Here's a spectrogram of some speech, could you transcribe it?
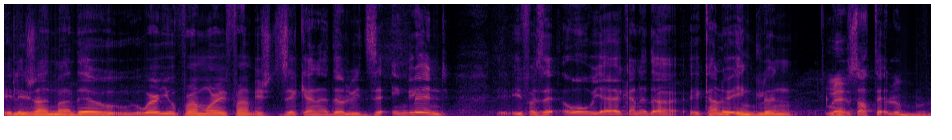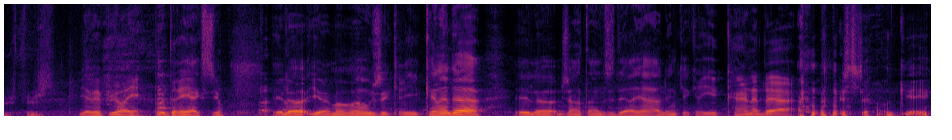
et les gens demandaient Where are you from? Where are you from? Et je disais Canada, lui il disait England. Il faisait Oh yeah, Canada. Et quand le England Ouais. sortait, là, il n'y avait plus rien, pas de réaction. Et là, il y a un moment où j'ai crié Canada. Et là, j'ai entendu derrière Alan qui a crié Canada. je dis OK.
